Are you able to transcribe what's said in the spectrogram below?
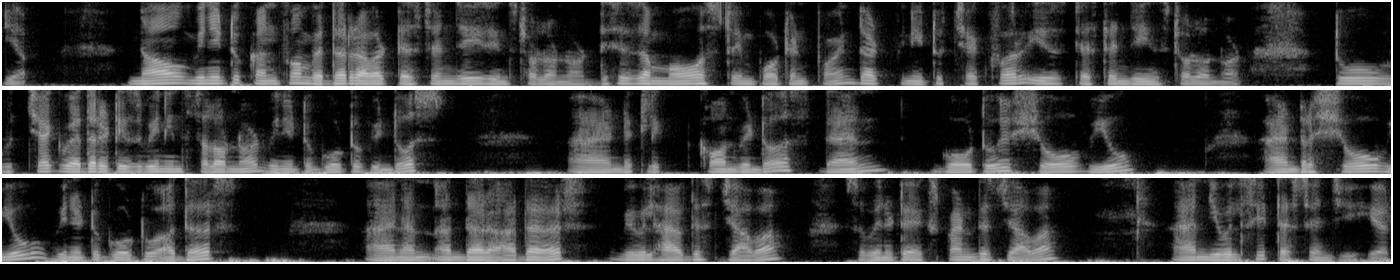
yeah now we need to confirm whether our testng is installed or not. This is the most important point that we need to check for is testng installed or not. To check whether it is been installed or not we need to go to windows and click on windows then go to show view. And show view we need to go to others. And under others we will have this java. So we need to expand this java and you will see testng here.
